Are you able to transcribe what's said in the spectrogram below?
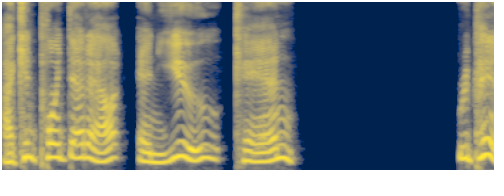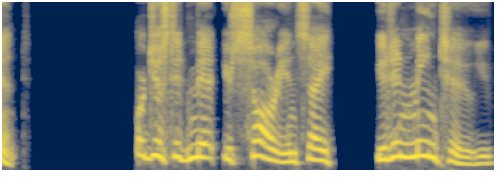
I can point that out, and you can repent. or just admit you're sorry and say you didn't mean to. You,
